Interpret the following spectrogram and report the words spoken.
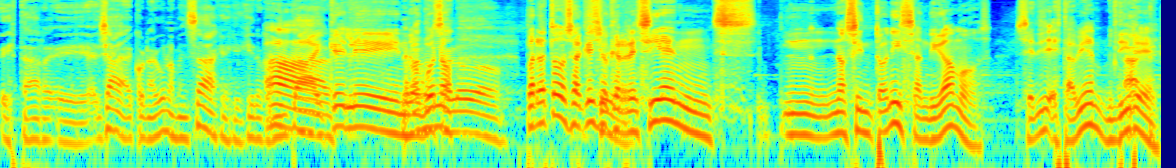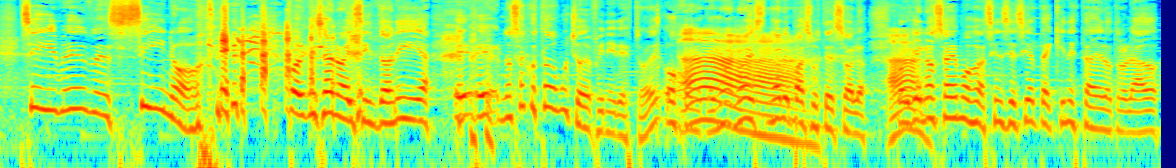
estar eh, ya con algunos mensajes que quiero comentar. Ay, qué lindo. Bueno, para todos aquellos que recién nos sintonizan, digamos, ¿Está bien? Dire. Ah, sí, sí, no. Porque ya no hay sintonía. Eh, eh, nos ha costado mucho definir esto. Eh. Ojo, no, es, no, le pasa a usted solo. Porque ah. no sabemos a ciencia cierta quién está del otro lado.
